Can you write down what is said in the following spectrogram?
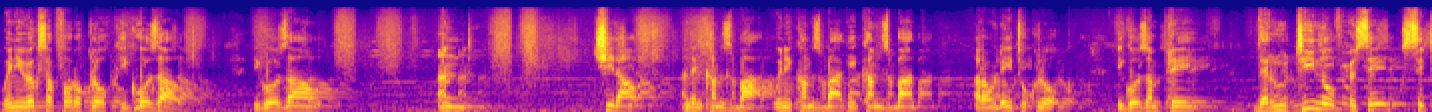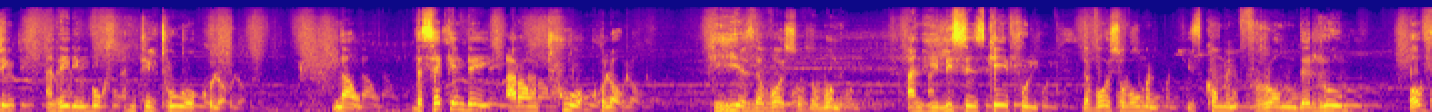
When he wakes up 4 o'clock, he goes out. He goes out and chill out and then comes back. When he comes back, he comes back around 8 o'clock. He goes and pray. The routine of Hussein sitting and reading books until 2 o'clock. Now, the second day around 2 o'clock, he hears the voice of the woman and he listens carefully the voice of woman is coming from the room of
